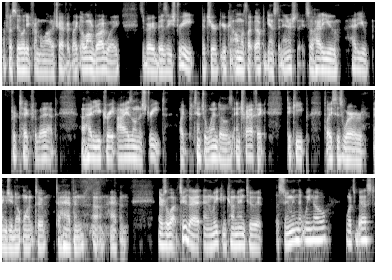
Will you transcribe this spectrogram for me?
a facility from a lot of traffic. Like along Broadway, it's a very busy street, but you're you're almost like up against an interstate. So how do you how do you protect for that? Uh, how do you create eyes on the street, like potential windows and traffic, to keep places where things you don't want to to happen uh, happen? There's a lot to that, and we can come into it assuming that we know what's best.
